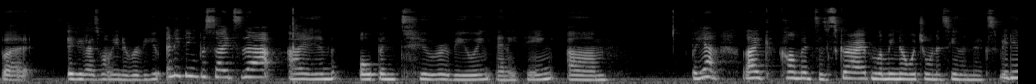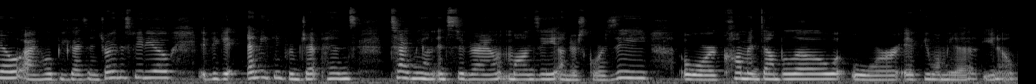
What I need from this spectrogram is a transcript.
But if you guys want me to review anything besides that, I am open to reviewing anything. Um, but yeah, like, comment, subscribe. Let me know what you want to see in the next video. I hope you guys enjoy this video. If you get anything from JetPens, tag me on Instagram, Monzy underscore Z, or comment down below. Or if you want me to, you know,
